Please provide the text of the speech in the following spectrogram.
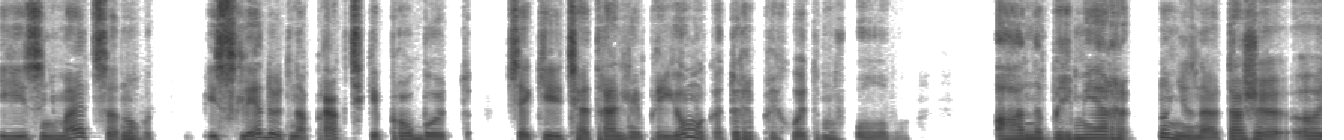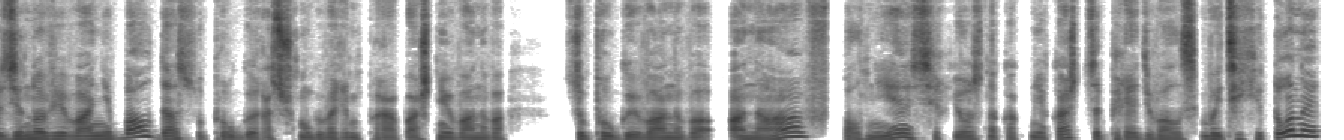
и занимается, ну вот, исследует на практике, пробует всякие театральные приемы, которые приходят ему в голову. А, например, ну, не знаю, та же э, Зиновьева Аннибал, да, супруга, раз уж мы говорим про башню Иванова, супруга Иванова, она вполне серьезно, как мне кажется, переодевалась в эти хитоны,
